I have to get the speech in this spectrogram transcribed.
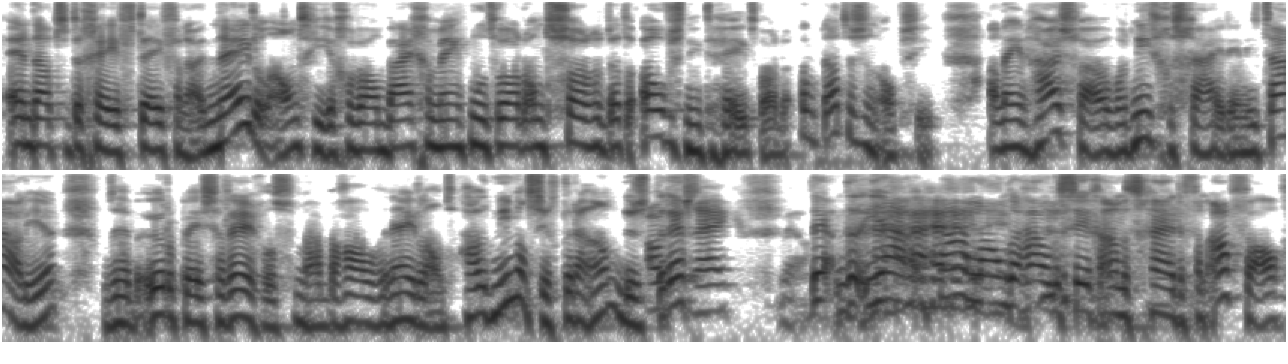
En dat de GFT vanuit Nederland hier gewoon bijgemengd moet worden om te zorgen dat de ovens niet te heet worden. Ook dat is een optie. Alleen huisvuil wordt niet gescheiden in Italië, want we hebben Europese regels, maar behalve Nederland houdt niemand zich eraan. Dus de rest. De, de, ja, een paar landen houden zich aan het scheiden van afval,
